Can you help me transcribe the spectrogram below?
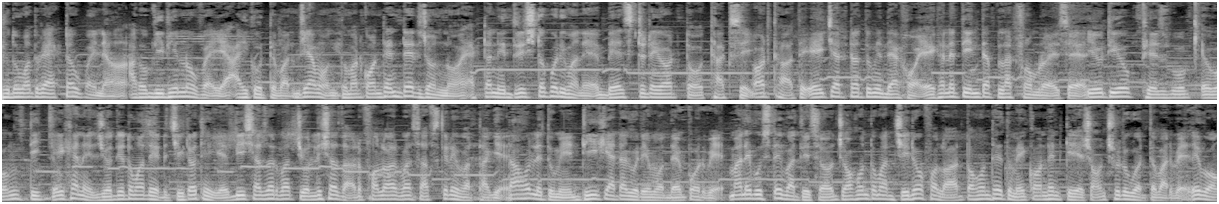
শুধুমাত্র একটা উপায় না আরও বিভিন্ন উপায়ে আয় করতে পারো। যেমন তোমার কন্টেন্টের জন্য একটা নির্দিষ্ট পরিমাণে বেস্ট রিওয়ার্ড তো থাকছেই। অর্থাৎ এই চারটা তুমি দেখো এখানে তিনটা প্ল্যাটফর্ম রয়েছে ইউটিউব ফেসবুক এবং টিকটক এখানে যদি তোমাদের জিরো থেকে বিশ হাজার বা চল্লিশ হাজার ফলোয়ার বা সাবস্ক্রাইবার থাকে। তাহলে তুমি ডি ক্যাটাগরির মধ্যে পড়বে। মানে বুঝতেই পারতেছো, যখন তোমার জিরো ফলোয়ার তখন থেকে তুমি কন্টেন্ট ক্রিয়েশন শুরু করতে পারবে এবং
